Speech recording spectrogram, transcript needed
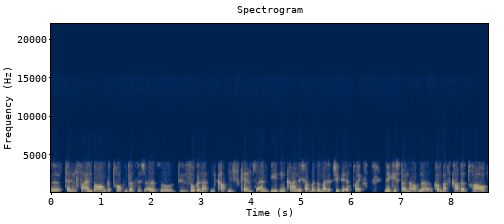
äh, Lizenzvereinbarung getroffen, dass ich also diese sogenannten Kartenscans anbieten kann. Ich habe also meine GPS-Tracks, lege ich dann auf eine Kompasskarte drauf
